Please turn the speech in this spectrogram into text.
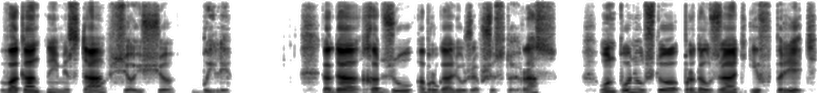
вакантные места все еще были. Когда Хаджу обругали уже в шестой раз, он понял, что продолжать и впредь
